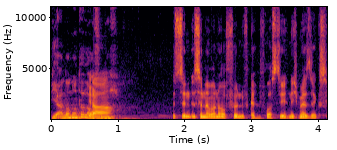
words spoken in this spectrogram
Die anderen unterlaufen Ja. dich. Es sind, es sind aber noch fünf, gell, Frosty, nicht mehr sechs.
